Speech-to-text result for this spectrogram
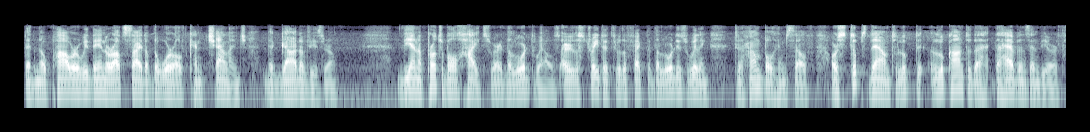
that no power within or outside of the world can challenge the God of Israel. The unapproachable heights where the Lord dwells are illustrated through the fact that the Lord is willing to humble himself or stoops down to look, look onto the, the heavens and the earth.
